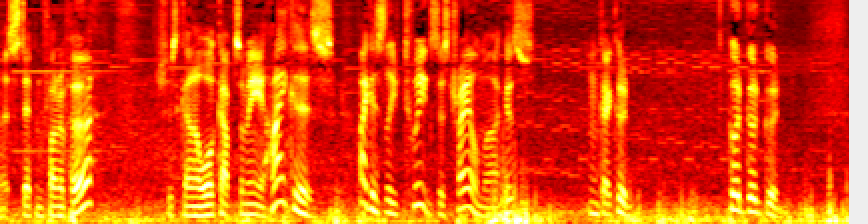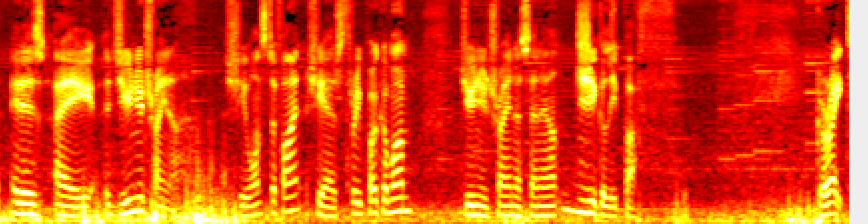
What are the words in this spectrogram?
Let's step in front of her. She's to walk up to me. Hikers! Hikers leave twigs as trail markers. Okay, good. Good, good, good. It is a, junior trainer. She wants to fight. She has three Pokemon. Junior trainer sent out Jigglypuff. Great.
